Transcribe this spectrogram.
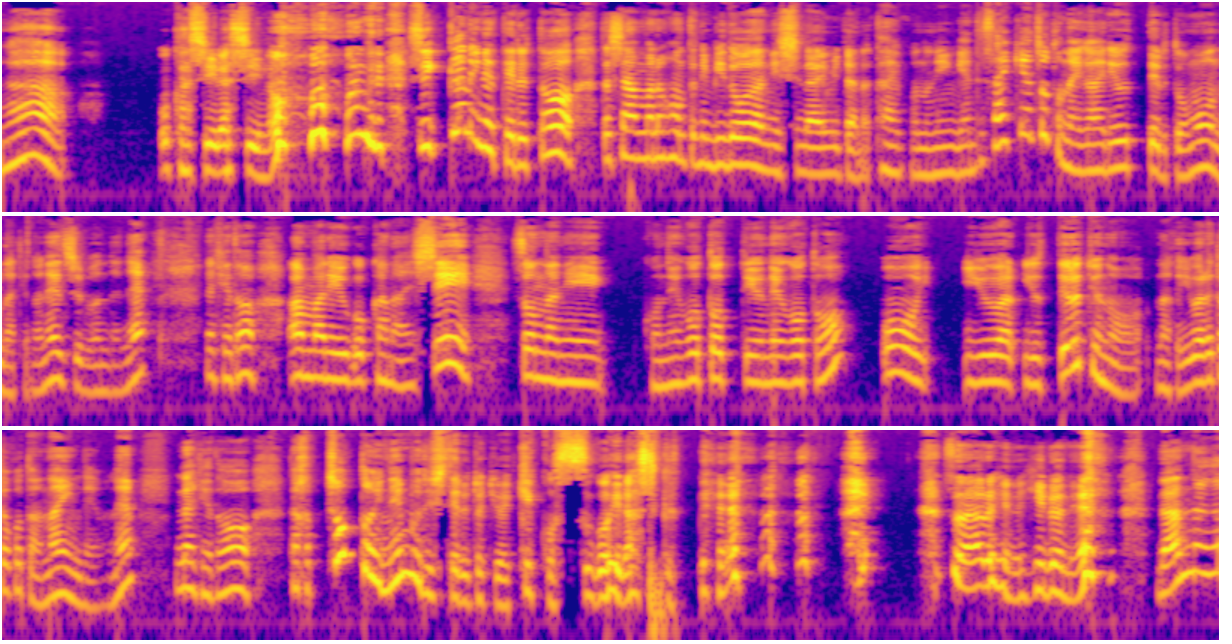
が、おかしいらしいの。で、しっかり寝てると、私あんまり本当に微動だにしないみたいなタイプの人間で、最近はちょっと寝返り打ってると思うんだけどね、自分でね。だけど、あんまり動かないし、そんなに、こう、寝言っていう寝言を言わ、言ってるっていうのをなんか言われたことはないんだよね。だけど、なんかちょっと居眠りしてる時は結構すごいらしくって。そう、ある日の昼ね、旦那が、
